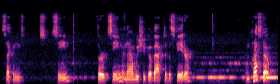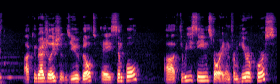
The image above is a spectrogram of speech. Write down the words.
second scene, third scene, and now we should go back to the skater and presto, uh, congratulations, you've built a simple uh, three-scene story. And from here, of course,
